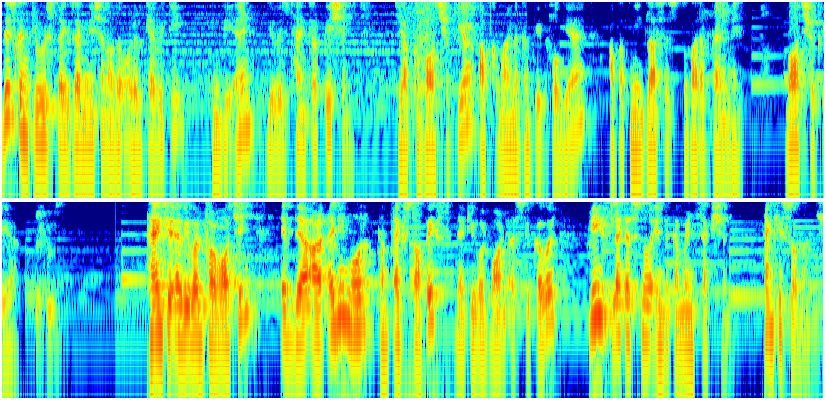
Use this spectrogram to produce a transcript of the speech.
This concludes the examination of the oral cavity. In the end, you will thank your patient. जी आपका बहुत शुक्रिया आपका मायना कंप्लीट हो गया है आप अपनी ग्लासेस दोबारा पहन लें बहुत शुक्रिया Thank you everyone for watching. If there are any more complex topics that you would want us to cover, please let us know in the comment section. Thank you so much.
